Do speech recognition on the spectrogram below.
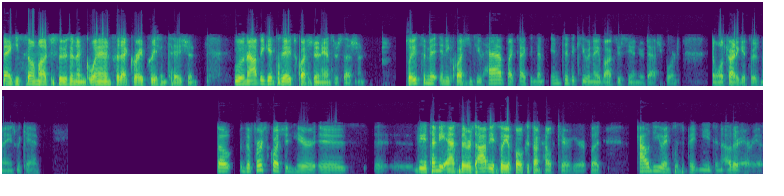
Thank you so much, Susan and Gwen, for that great presentation. We will now begin today's question and answer session. Please submit any questions you have by typing them into the Q&A box you see on your dashboard, and we'll try to get through as many as we can. So the first question here is, the attendee asked, there is obviously a focus on healthcare here, but how do you anticipate needs in other areas?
